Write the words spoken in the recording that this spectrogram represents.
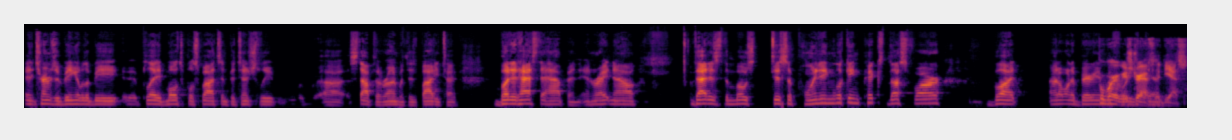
in terms of being able to be uh, play multiple spots and potentially uh, stop the run with his body type. But it has to happen, and right now that is the most disappointing looking picks thus far. But I don't want to bury him for where he was drafted. Yes.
